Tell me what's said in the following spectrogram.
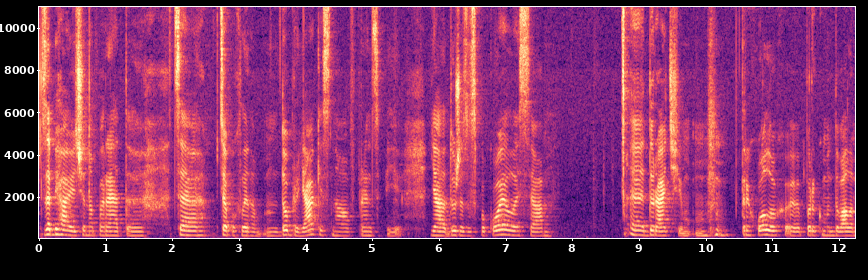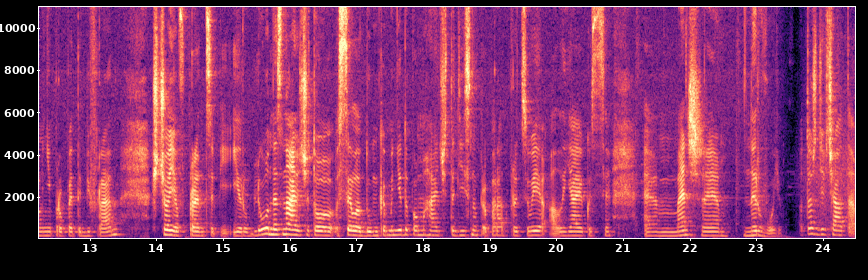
Забігаючи наперед, е, це, ця пухлина доброякісна. В принципі, я дуже заспокоїлася. Е, До речі, трихолог порекомендувала мені пропити біфрен, що я в принципі і роблю. Не знаю, чи то сила думки мені допомагає, чи то дійсно препарат працює, але я якось менше нервую. Отож, дівчата,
